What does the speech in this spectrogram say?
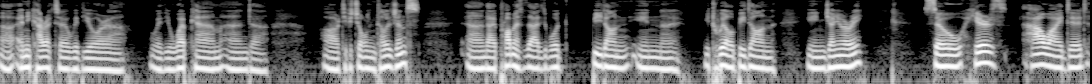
uh, any character with your uh, with your webcam and uh, artificial intelligence. And I promised that it would be done in uh, it will be done in January. So here's how I did.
